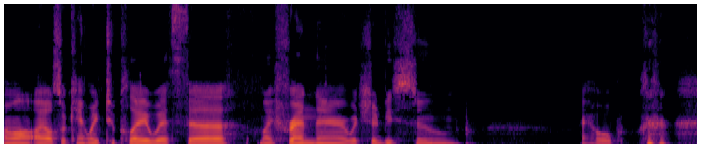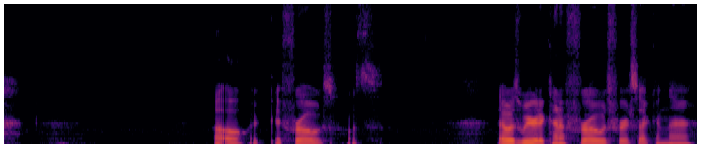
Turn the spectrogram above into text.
Uh, I also can't wait to play with uh, my friend there, which should be soon. I hope. uh oh, it, it froze. Let's. That was weird. It kind of froze for a second there.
